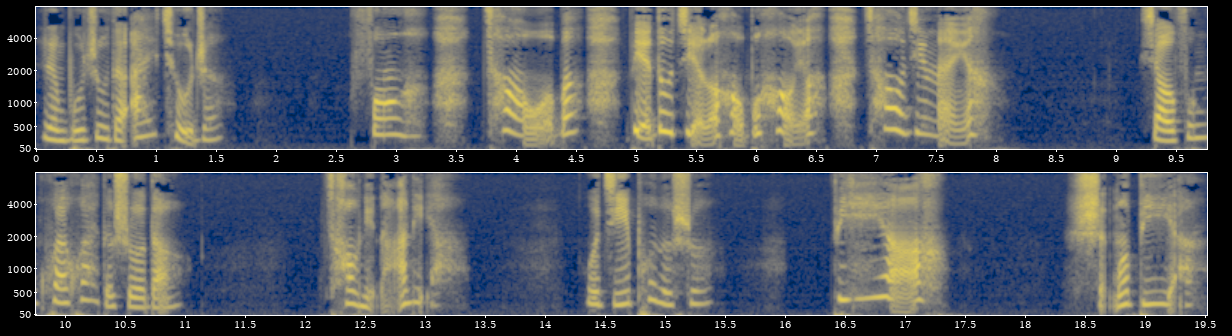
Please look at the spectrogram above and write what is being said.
忍不住的哀求着：“风，操我吧，别斗姐了，好不好呀？操进来呀！”小风坏坏的说道：“操你哪里呀？”我急迫的说：“逼呀！什么逼呀？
